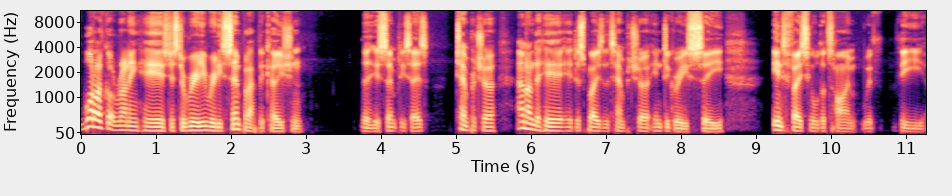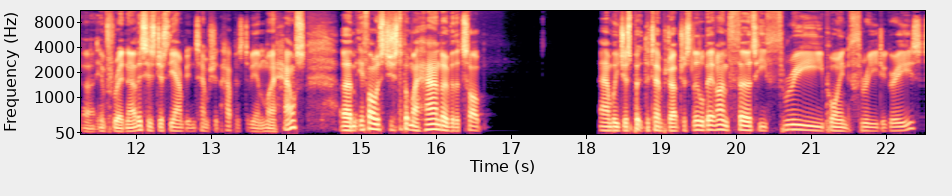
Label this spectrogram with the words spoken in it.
what I've got running here is just a really, really simple application that is simply says temperature, and under here it displays the temperature in degrees C, interfacing all the time with the uh, infrared. Now, this is just the ambient temperature that happens to be in my house. Um, if I was just to put my hand over the top and we just put the temperature up just a little bit, I'm 33.3 degrees.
